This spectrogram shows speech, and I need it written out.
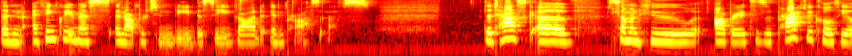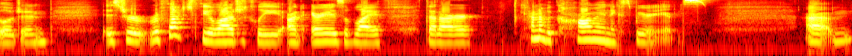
then I think we miss an opportunity to see God in process. The task of someone who operates as a practical theologian is to reflect theologically on areas of life that are kind of a common experience. Um,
